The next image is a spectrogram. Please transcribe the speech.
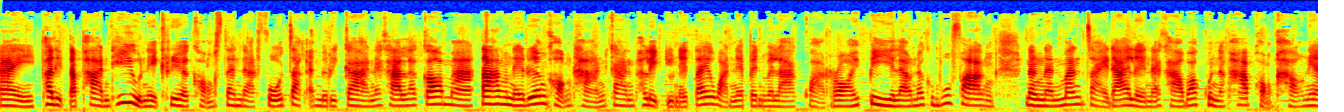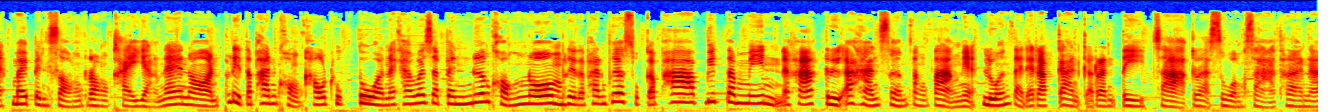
ในผลิตภัณฑ์ที่อยู่ในเครือของ Standard Food จากอเมริกานะคะ แล้วก็มาตั้งในเรื่องของฐานการผลิตอยู่ในไต้หวันเนี่ยเป็นเวลากว่าร้อยปีแล้วนะคุณผู้ฟัง ดังนั้นมั่นใจได้เลยนะคะ ว่าคุณภาพของเขาเนี่ยไม่เป็นสองรองใครอย่างแน่นอน ผลิตภัณฑ์ของเขาทุกตัวนะคะ ว่าจะเป็นเรื่องของนม ผลิตภัณฑ์เพื่อสุขภาพวิตามินนะคะ หรืออาหารเสริมต่างๆเนี่ยล้วนแต่ได้รับการการันตีจากกระทรวงสาธารณา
